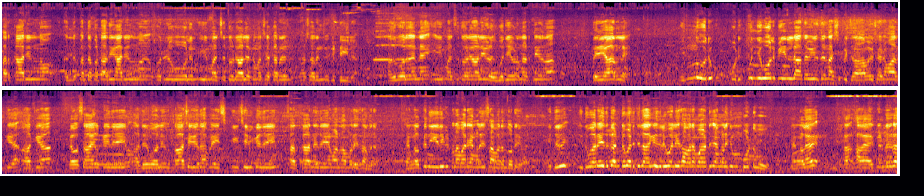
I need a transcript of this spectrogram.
സർക്കാരിൽ നിന്നോ ബന്ധപ്പെട്ട അധികാരിയിൽ നിന്നോ ഒരു രൂപ പോലും ഈ മത്സ്യത്തൊഴിലാളികൾക്ക് മത്സ്യക്കാർ കർഷകർക്ക് കിട്ടിയില്ല. അതുപോലെ തന്നെ ഈ മത്സ്യത്തൊഴിലാളികൾ ഉപജീവനം നടത്തിയിരുന്ന പെരിയാറിനെ ഇന്ന് ഒരു പൊടിക്കുഞ്ഞ് പോലും മീനില്ലാത്ത വിധത്തിൽ നശിപ്പിച്ച നാമവിഷയമാക്കിയ ആക്കിയ വ്യവസായികൾക്കെതിരെയും അതേപോലെ ഒത്താശ ചെയ്ത പി സി ബിക്കെതിരെയും സർക്കാരിനെതിരെയുമാണ് നമ്മുടെ ഈ സമരം. ഞങ്ങൾക്ക് നീതി കിട്ടണ വരെ ഞങ്ങൾ ഈ സമരം തുടരും. ഇത് ഇതുവരെ ഇത് കണ്ടുപഠിച്ചിലാക്കി ഇതിൽ വലിയ സമരമായിട്ട് ഞങ്ങൾ ഇനി മുമ്പോട്ട് പോകും. ഞങ്ങളെ സഹായിക്കേണ്ടത്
